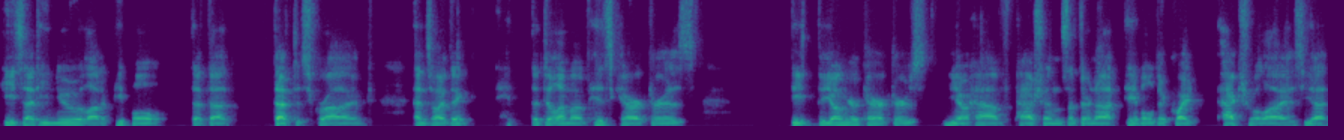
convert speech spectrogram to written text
He said he knew a lot of people that that that described, and so I think the dilemma of his character is the the younger characters you know have passions that they're not able to quite actualize yet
